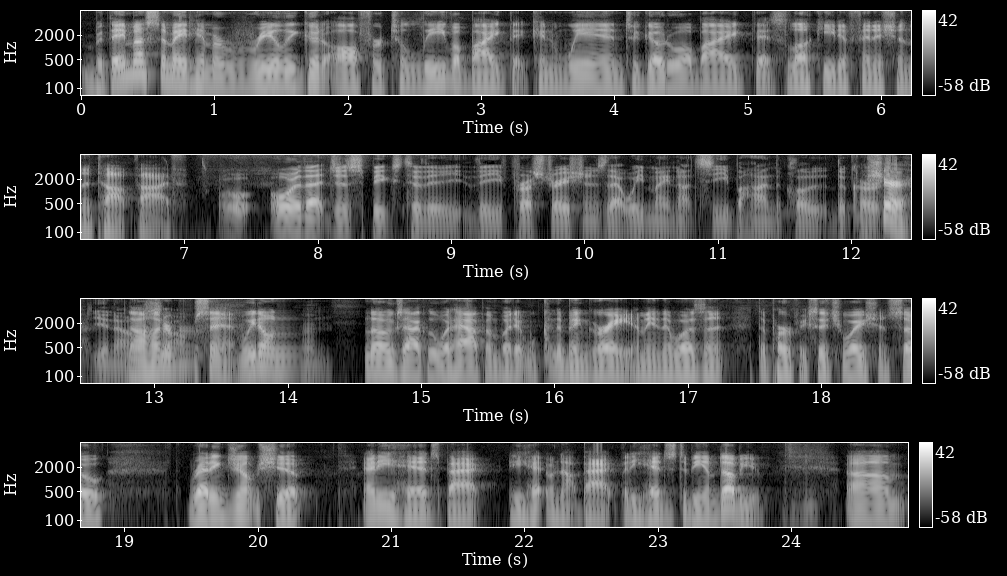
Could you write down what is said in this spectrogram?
But they must have made him a really good offer to leave a bike that can win to go to a bike that's lucky to finish in the top five. Or, or that just speaks to the, the frustrations that we might not see behind the clo- the curtain. Sure, you know, no, hundred so. percent. We don't hmm. know exactly what happened, but it couldn't have been great. I mean, there wasn't the perfect situation. So, Redding jumped ship, and he heads back. He he- well, not back, but he heads to BMW. Um,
